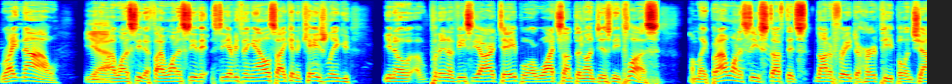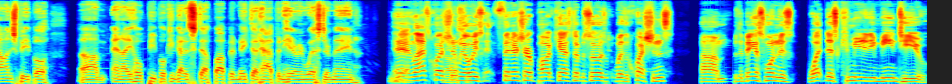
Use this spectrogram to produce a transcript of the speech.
right now. You know, Yeah. I want to see that. If I want to see the, see everything else, I can occasionally, you know, put in a VCR tape or watch something on Disney Plus. I'm like, but I want to see stuff that's not afraid to hurt people and challenge people. Um, and I hope people can kind of step up and make that happen here in Western Maine. And last question, we always finish our podcast episodes with questions. Um, but the biggest one is, what does community mean to you?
